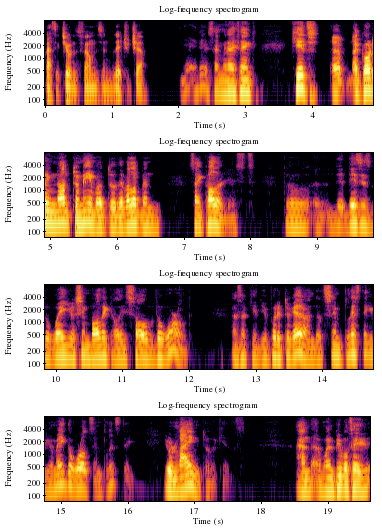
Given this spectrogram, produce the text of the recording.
classic children's films and literature. yeah it is i mean i think kids uh, according not to me but to development psychologists to uh, th- this is the way you symbolically solve the world. As a kid you put it together and the simplistic if you make the world simplistic you're lying to the kids. And uh, when people say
